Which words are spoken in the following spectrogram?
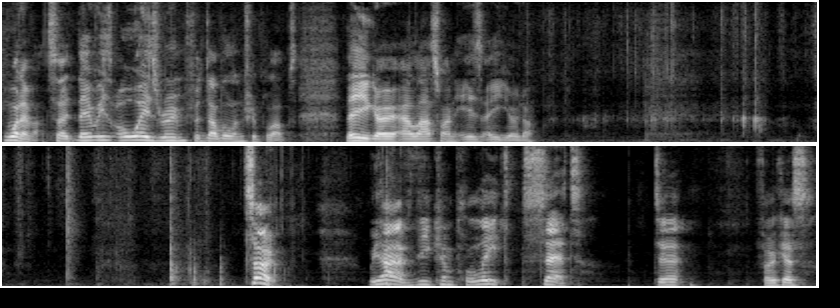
whatever. So there is always room for double and triple ups. There you go. Our last one is a Yoda. So we have the complete set. Focus.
